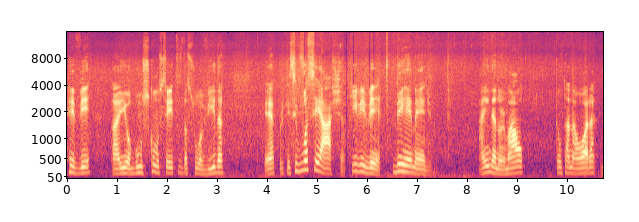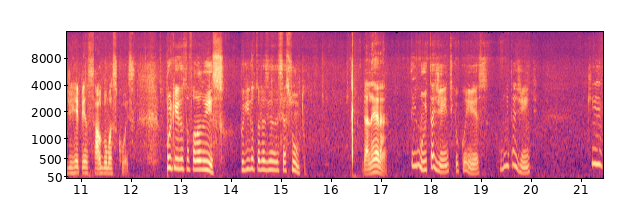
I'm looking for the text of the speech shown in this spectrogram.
rever aí alguns conceitos da sua vida. É, porque se você acha que viver de remédio ainda é normal, então tá na hora de repensar algumas coisas. Por que eu estou falando isso? Por que eu estou trazendo esse assunto? Galera, tem muita gente que eu conheço muita gente que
